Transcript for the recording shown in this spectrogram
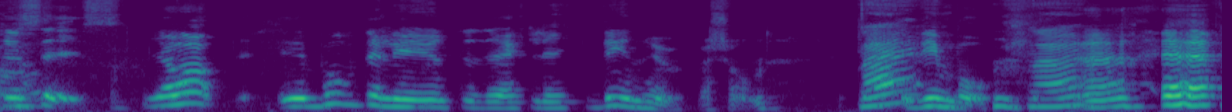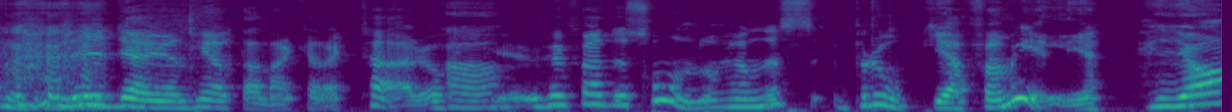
Precis. Ja, Bodil är ju inte direkt lik din huvudperson i Nej, din bok. nej. Lydia är ju en helt annan karaktär. Och Ja. Hur föddes hon och hennes brokiga familj? Ja,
